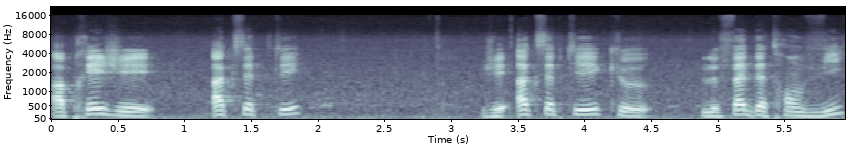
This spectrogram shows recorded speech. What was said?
après, j'ai accepté, j'ai accepté que le fait d'être en vie,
